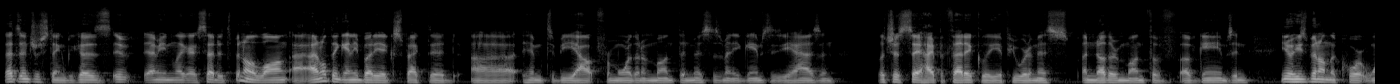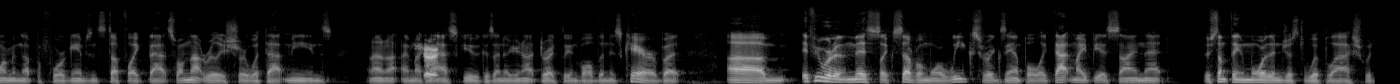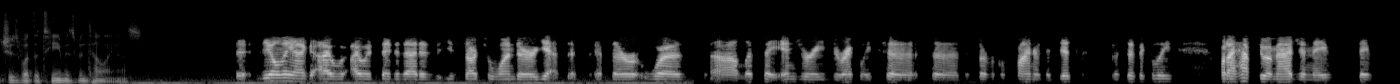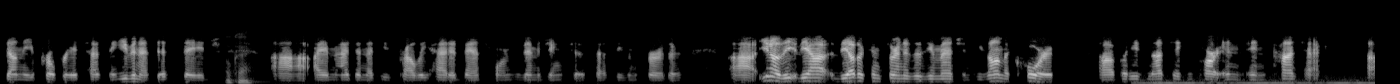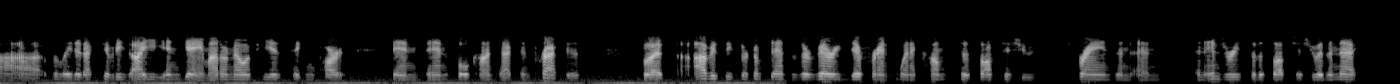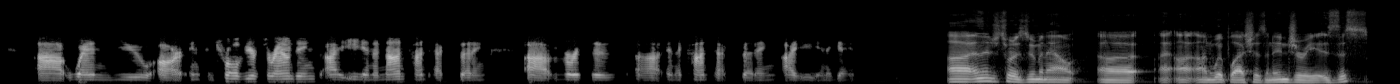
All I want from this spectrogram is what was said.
That's interesting because it, I mean, like I said, it's been a long. I don't think anybody expected uh, him to be out for more than a month and miss as many games as he has. And let's just say hypothetically, if he were to miss another month of, of games, and you know he's been on the court warming up before games and stuff like that, so I'm not really sure what that means. And I'm not, I'm not sure. going to ask you because I know you're not directly involved in his care, but um, if you were to miss like several more weeks, for example, like that might be a sign that there's something more than just whiplash, which is what the team has been telling us. The, only thing I, I, w- I would say to that is that you start to wonder, yes, if, if there was, uh, let's say, injury directly to, to the cervical spine or the disc specifically, but I have to imagine they've they've done the appropriate testing even at this stage. Okay. Uh, I imagine that he's probably had advanced forms of imaging to assess even further. Uh, you know, the, the uh, the other concern is, as you mentioned, he's on the court, uh, but he's not taking part in in contact uh, related activities, i.e., in game. I don't know if he is taking part in in full contact in practice, but obviously circumstances are very different when it comes to soft tissue sprains and and, and injuries to the soft tissue of the neck. Uh, when you are in control of your surroundings, i.e., in a non-contact setting, uh, versus uh, in a contact setting, i.e., in a game. Uh, and then just sort of zooming out uh, on whiplash as an injury, is this,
